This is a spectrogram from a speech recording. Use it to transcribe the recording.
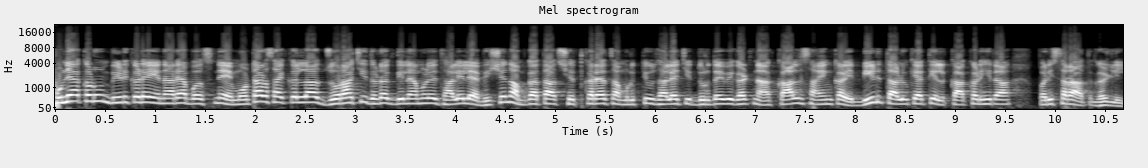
पुण्याकडून बीडकडे येणाऱ्या बसने मोटारसायकलला जोराची धडक दिल्यामुळे झालेल्या भीषण अपघातात शेतकऱ्याचा मृत्यू झाल्याची दुर्दैवी घटना काल सायंकाळी बीड तालुक्यातील काकडहिरा परिसरात घडली.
